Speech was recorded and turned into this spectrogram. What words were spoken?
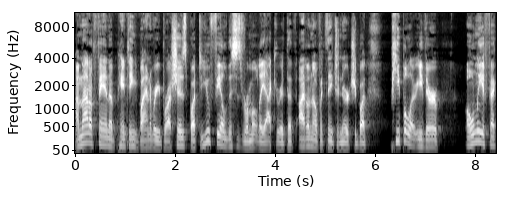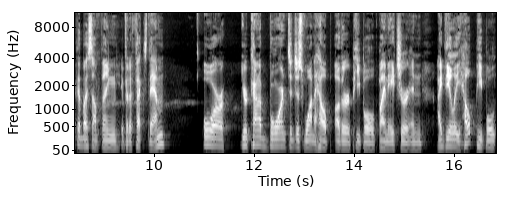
I'm not a fan of painting binary brushes, but do you feel this is remotely accurate? That I don't know if it's nature nurture, but people are either only affected by something if it affects them, or you're kind of born to just want to help other people by nature and ideally help people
